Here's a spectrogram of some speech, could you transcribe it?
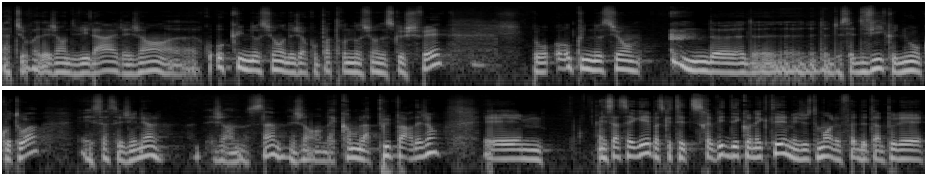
Là, tu vois des gens du village, des gens euh, qui n'ont aucune notion, des gens qui n'ont pas trop de notion de ce que je fais, aucune notion de, de, de, de, cette vie que nous on côtoie. Et ça, c'est génial. Des gens simples, des gens ben, comme la plupart des gens. Et, et ça, c'est gay parce que tu serais vite déconnecté, mais justement, le fait d'être un peu les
